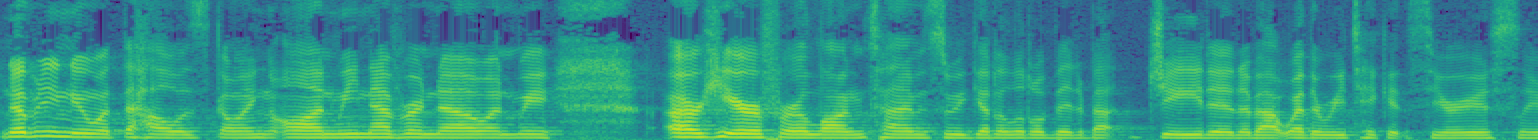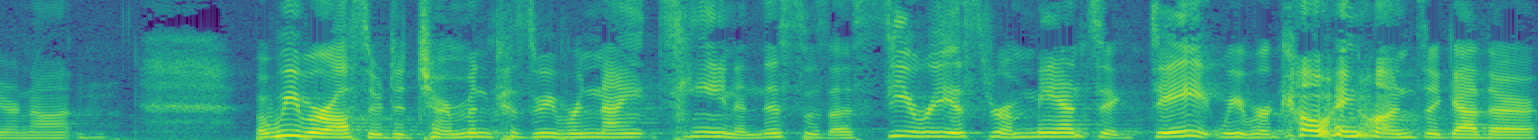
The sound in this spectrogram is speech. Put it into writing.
Nobody knew what the hell was going on. We never know, and we are here for a long time, so we get a little bit about jaded about whether we take it seriously or not. But we were also determined because we were 19 and this was a serious romantic date we were going on together.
